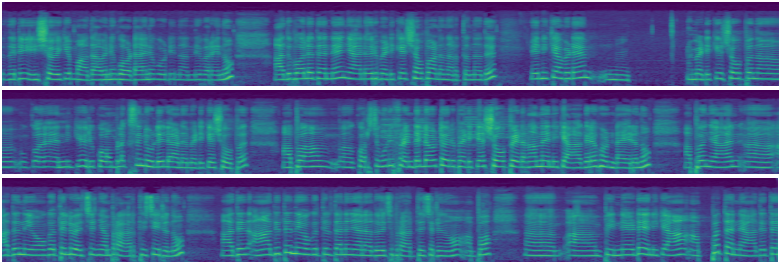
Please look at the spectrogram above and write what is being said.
ഇതിന് ഈശോയ്ക്കും മാതാവിനും കോടാനും കൂടി നന്ദി പറയുന്നു. അതുപോലെ തന്നെ ഞാനൊരു മെഡിക്കൽ ഷോപ്പാണ് നടത്തുന്നത്. എനിക്കവിടെ മെഡിക്കൽ ഷോപ്പ് എനിക്ക് ഒരു കോംപ്ലക്സിന്റെ ഉള്ളിലാണ് മെഡിക്കൽ ഷോപ്പ് അപ്പോൾ കുറച്ചും കൂടി ഫ്രണ്ടിലോട്ട് ഒരു മെഡിക്കൽ ഷോപ്പ് ഇടണമെന്ന് എനിക്ക് ആഗ്രഹമുണ്ടായിരുന്നു അപ്പോൾ ഞാൻ അത് നിയോഗത്തിൽ വെച്ച് ഞാൻ പ്രാർത്ഥിച്ചിരുന്നു. ആദ്യ ആദ്യത്തെ നിയോഗത്തിൽ തന്നെ ഞാൻ അത് വെച്ച് പ്രാർത്ഥിച്ചിരുന്നു. അപ്പോൾ പിന്നീട് എനിക്ക് ആ അപ്പം തന്നെ ആദ്യത്തെ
